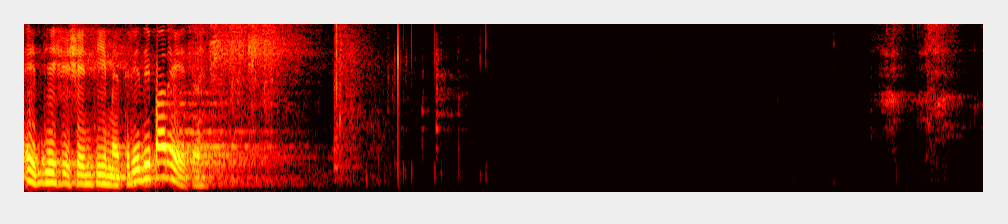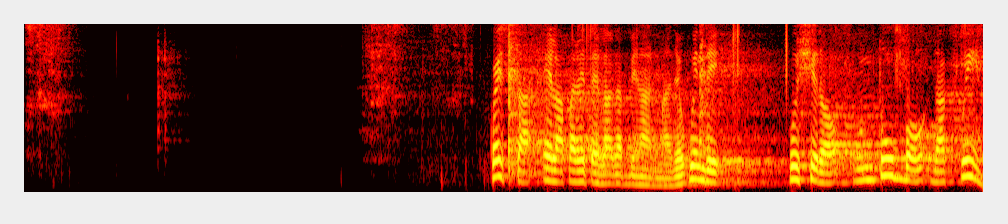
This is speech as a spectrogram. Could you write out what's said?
e 10 cm di parete. Questa è la parete della cabina armadio, quindi uscirò un tubo da qui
